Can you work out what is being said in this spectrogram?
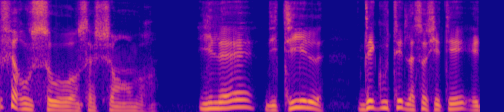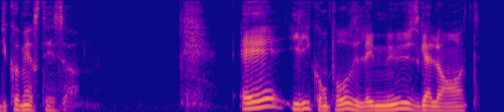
Que fait Rousseau en sa chambre? Il est, dit-il, dégoûté de la société et du commerce des hommes. Et il y compose les Muses galantes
